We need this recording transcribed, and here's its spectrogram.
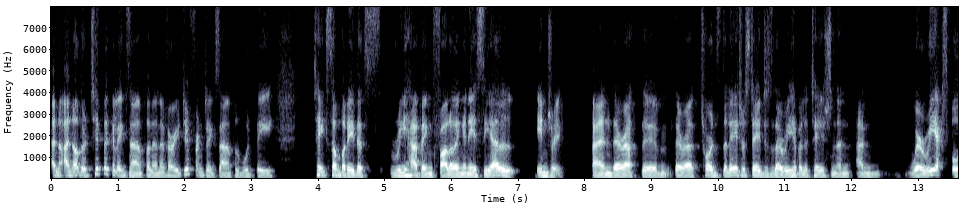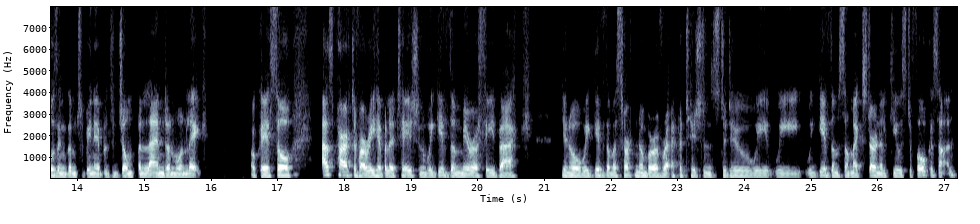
and another typical example and a very different example would be take somebody that's rehabbing following an ACL injury, and they're at the they're at towards the later stages of their rehabilitation, and and we're re-exposing them to being able to jump and land on one leg. Okay, so as part of our rehabilitation, we give them mirror feedback. You know, we give them a certain number of repetitions to do. We we we give them some external cues to focus on.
